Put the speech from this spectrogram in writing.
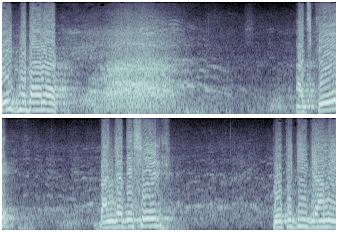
ঈদ মোবারক। আজকে বাংলাদেশের প্রতিটি গ্রামে,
